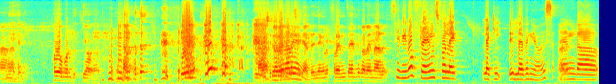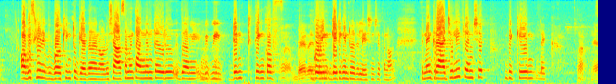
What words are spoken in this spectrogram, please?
ആ, നേഹന് ഹൗ അബൌട്ട് കുറേ നാൾ കഴിഞ്ഞു. അത് ഞങ്ങൾ ഫ്രണ്ട്സ് ആയിരുന്നു കുറേ നാൾ. Like like 11 years and uh, obviously we were working together and all. പക്ഷെ ആ സമയത്ത് അങ്ങനത്തെ ഒരു ഇത് we didn't think of going getting into a relationship and all പിന്നെ ഗ്രാജുവലി ഫ്രണ്ട്ഷിപ്പ് ബിക്കെയിം ലൈക്ക് ആ, ഞാൻ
